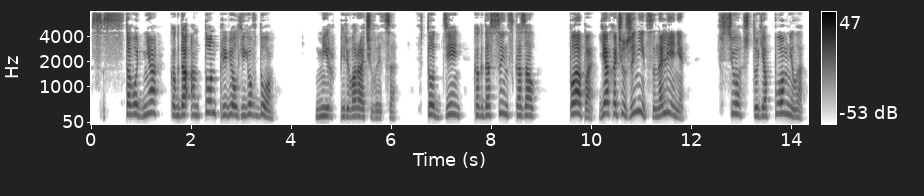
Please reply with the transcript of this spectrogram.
С, с того дня, когда Антон привел ее в дом. Мир переворачивается. В тот день, когда сын сказал «Папа, я хочу жениться на Лене!» Все, что я помнила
